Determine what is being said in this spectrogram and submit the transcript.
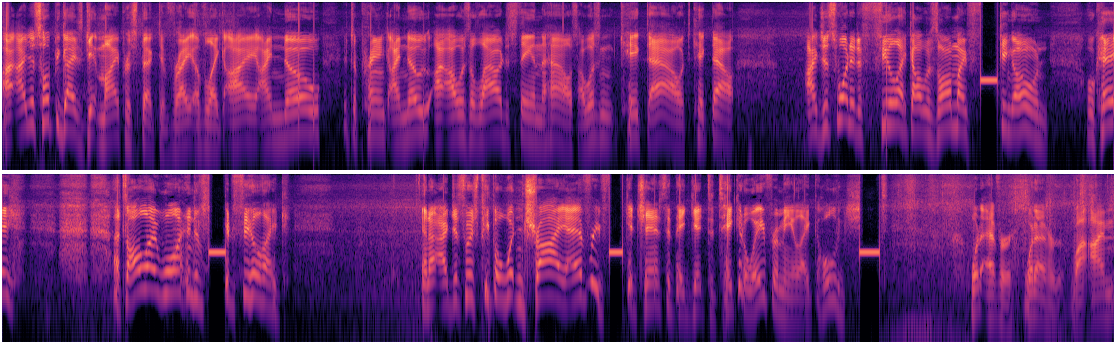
I, I just hope you guys get my perspective, right? Of like, I, I know it's a prank. I know I, I was allowed to stay in the house. I wasn't kicked out, kicked out. I just wanted to feel like I was on my fucking own, okay? That's all I wanted to fucking feel like. And I, I just wish people wouldn't try every fucking chance that they get to take it away from me. Like, holy shit. Whatever, whatever. I'm.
